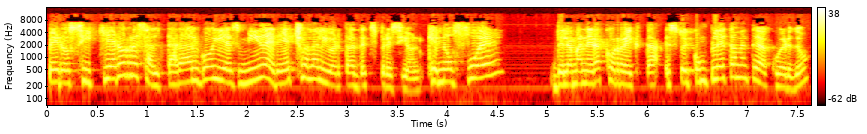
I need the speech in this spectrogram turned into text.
pero sí quiero resaltar algo y es mi derecho a la libertad de expresión, que no fue de la manera correcta, estoy completamente de acuerdo.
